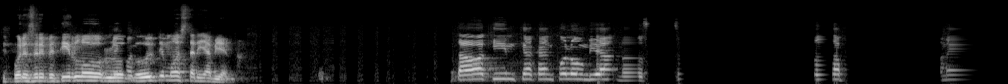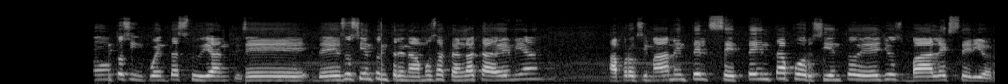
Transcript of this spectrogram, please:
Si puedes repetir lo, lo, lo, último, estaría bien. Estaba aquí que acá en Colombia nos 150 estudiantes. De, de esos 100 entrenamos acá en la academia. Aproximadamente el 70% de ellos va al exterior.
